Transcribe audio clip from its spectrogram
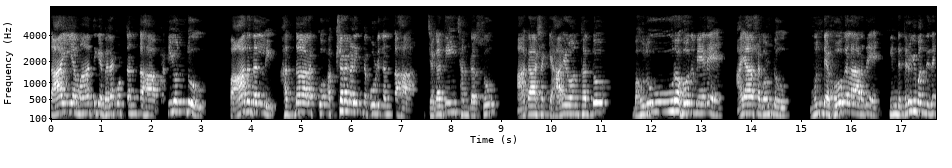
ತಾಯಿಯ ಮಾತಿಗೆ ಬೆಲೆ ಕೊಟ್ಟಂತಹ ಪ್ರತಿಯೊಂದು ಪಾದದಲ್ಲಿ ಹದ್ನಾಲ್ಕು ಅಕ್ಷರಗಳಿಂದ ಕೂಡಿದಂತಹ ಜಗತಿ ಛಂದಸ್ಸು ಆಕಾಶಕ್ಕೆ ಹಾರಿರುವಂಥದ್ದು. ಬಹುದೂರ ಹೋದ ಮೇಲೆ ಆಯಾಸಗೊಂಡು ಮುಂದೆ ಹೋಗಲಾರದೆ ಹಿಂದೆ ತಿರುಗಿ ಬಂದಿದೆ.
